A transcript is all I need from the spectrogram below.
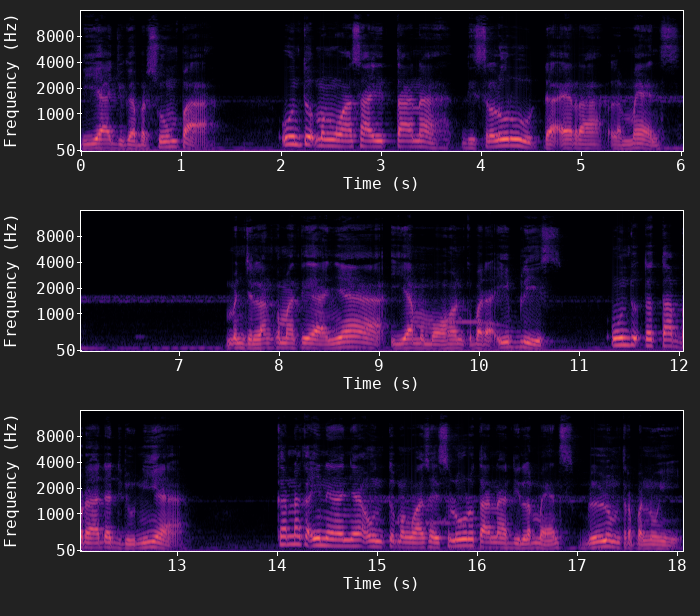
dia juga bersumpah untuk menguasai tanah di seluruh daerah Le Mans. Menjelang kematiannya, ia memohon kepada iblis untuk tetap berada di dunia karena keinginannya untuk menguasai seluruh tanah di Le Mans belum terpenuhi.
